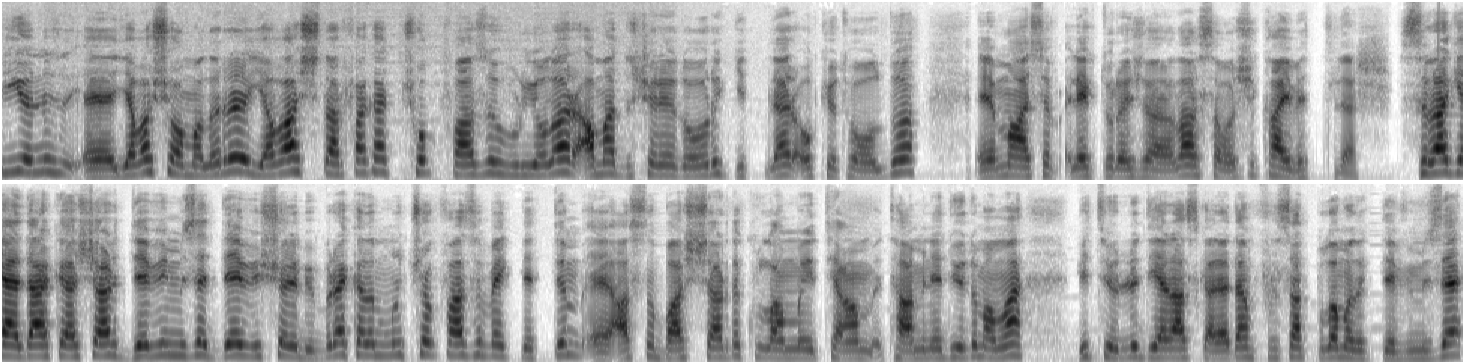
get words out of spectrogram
bir yönü e, yavaş olmaları. Yavaşlar fakat çok fazla vuruyorlar ama dışarıya doğru gittiler. O kötü oldu. E, maalesef elektro ejderhalar savaşı kaybettiler. Sıra geldi arkadaşlar. Devimize devi şöyle bir bırakalım. Bunu çok fazla beklettim. E, aslında başlarda kullanmayı tahmin ediyordum ama bir türlü diğer askerlerden fırsat bulamadık devimize.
